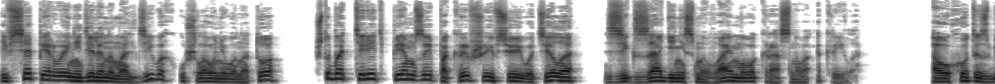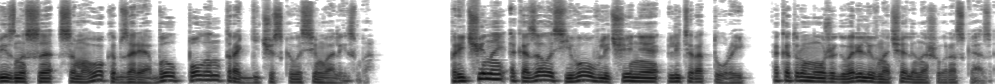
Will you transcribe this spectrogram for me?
И вся первая неделя на Мальдивах ушла у него на то, чтобы оттереть пемзой, покрывшие все его тело, зигзаги несмываемого красного акрила. А уход из бизнеса самого Кобзаря был полон трагического символизма. Причиной оказалось его увлечение литературой, о котором мы уже говорили в начале нашего рассказа.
